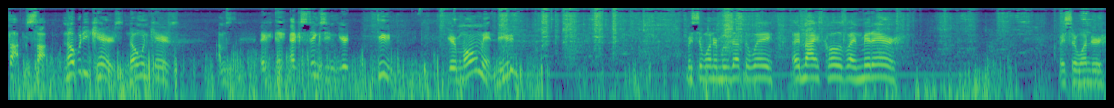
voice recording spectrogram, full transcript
Stop, stop. Nobody cares. No one cares. I'm Ex- Ex- extinction. Your dude, your moment, dude. Mr. Wonder moves out the way. A nice clothesline midair. Mr. Wonder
